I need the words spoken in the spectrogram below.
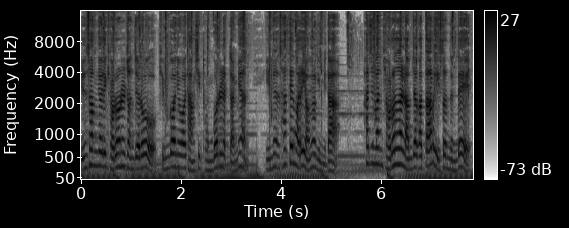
윤석열이 결혼을 전제로 김건희와 당시 동거를 했다면 이는 사생활의 영역입니다. 하지만 결혼할 남자가 따로 있었는데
